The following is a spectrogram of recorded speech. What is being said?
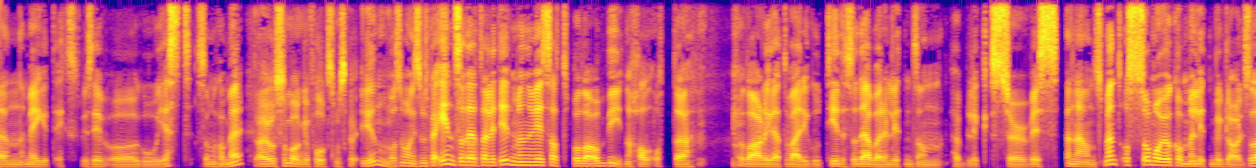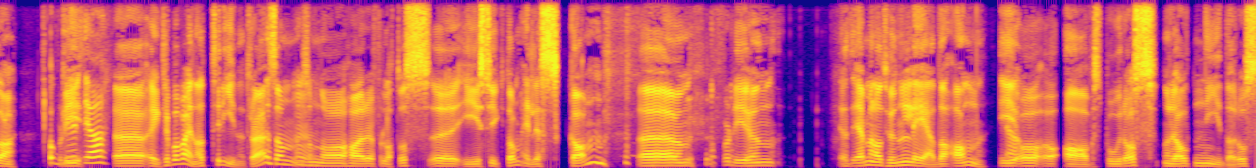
en meget eksklusiv og god gjest som kommer. Det er jo så mange folk som skal inn. Og så mange som skal inn, så det tar litt tid, men vi satser på da å begynne halv åtte. Og da er det greit å være i god tid, så det er bare en liten sånn public service announcement. Og så må vi jo komme med en liten beklagelse, da. Å Fordi- gud, ja! uh, egentlig på vegne av Trine, tror jeg, som, Mm. som nå har forlatt oss uh, i sykdom, eller skam. Uh, fordi hun jeg mener at hun leda an i Ja. å, å avspore oss når det gjaldt Nidaros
